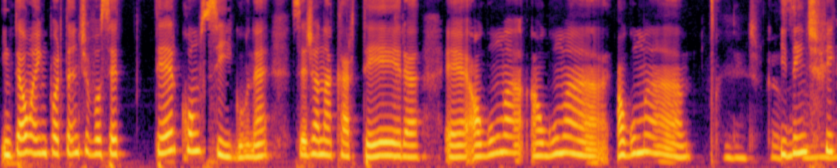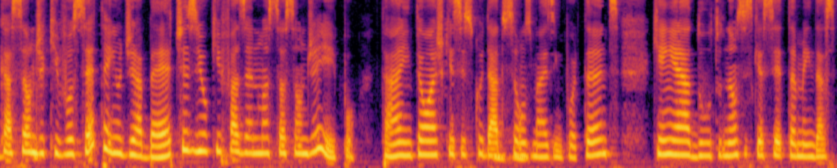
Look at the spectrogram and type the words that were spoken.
Então, é importante você ter consigo, né? Seja na carteira, é, alguma, alguma, alguma identificação. identificação de que você tem o diabetes e o que fazer numa situação de hipo. Tá? Então, acho que esses cuidados uhum. são os mais importantes. Quem é adulto, não se esquecer também das,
